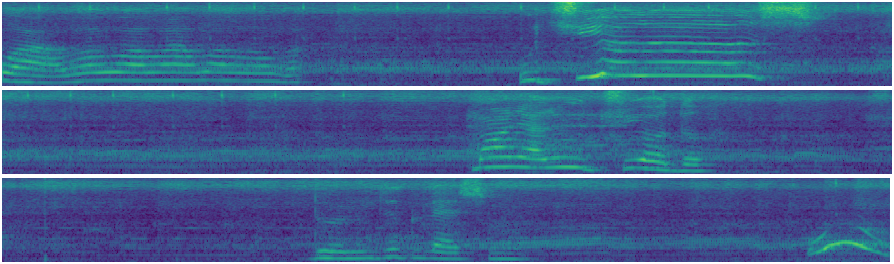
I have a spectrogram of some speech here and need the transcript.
Va, va, va, va, va, va. Uçuyoruz. Mağaralı uçuyorduk. Döndük resmen. Uh.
